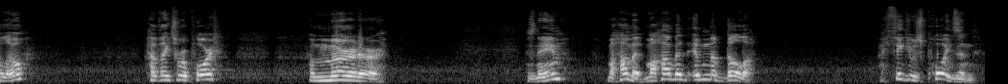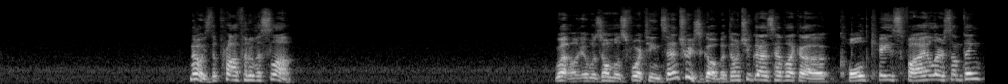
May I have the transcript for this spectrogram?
Hello? I'd like to report a murder. His name? Muhammad. Muhammad ibn Abdullah. I think he was poisoned. No, he's the Prophet of Islam. Well, it was almost 14 centuries ago, but don't you guys have like a cold case file or something?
